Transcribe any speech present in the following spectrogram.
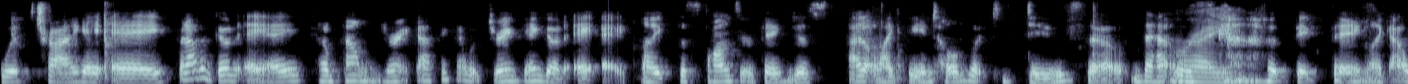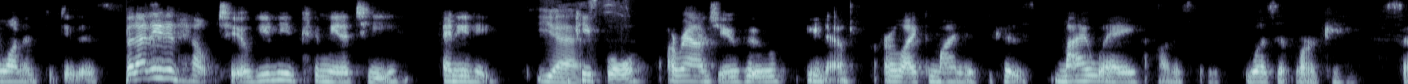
with trying AA, but I would go to AA, come home and drink. I think I would drink and go to AA. Like the sponsor thing, just, I don't like being told what to do. So that was Right. kind of a big thing. Like I wanted to do this, but I needed help too. You need community and you need yes. people around you who, you know, are like minded because my way honestly wasn't working. So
